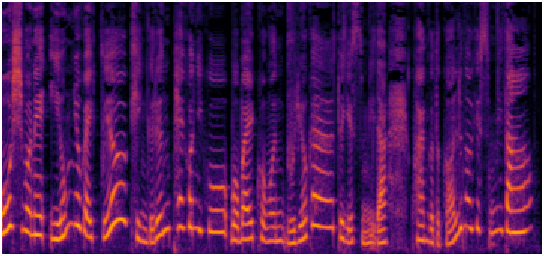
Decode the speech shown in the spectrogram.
50원의 이용료가 있고요. 긴 글은 100원이고 모바일 콩은 무료가 되겠습니다. 광고 듣고 얼른 오겠습니다.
